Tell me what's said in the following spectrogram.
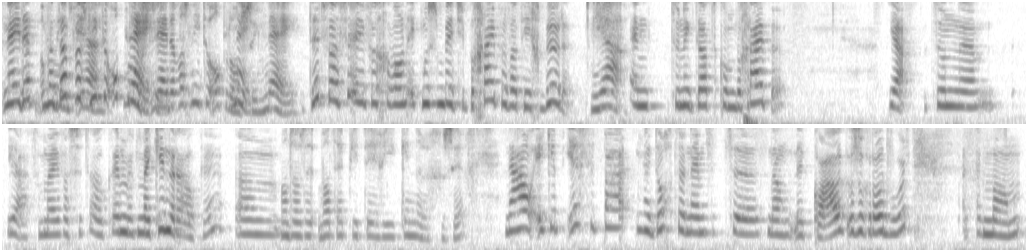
Nee, dat, maar niet? dat was ja. niet de oplossing. Nee, nee, dat was niet de oplossing, nee. nee. Dit was even gewoon, ik moest een beetje begrijpen wat hier gebeurde. Ja. En toen ik dat kon begrijpen, ja, toen, uh, ja, voor mij was het ook. En met mijn kinderen ook, hè. Um, Want wat, wat heb je tegen je kinderen gezegd? Nou, ik heb eerst een paar, mijn dochter neemt het, uh, nou, nee, kwalijk, dat is een groot woord. Mam,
